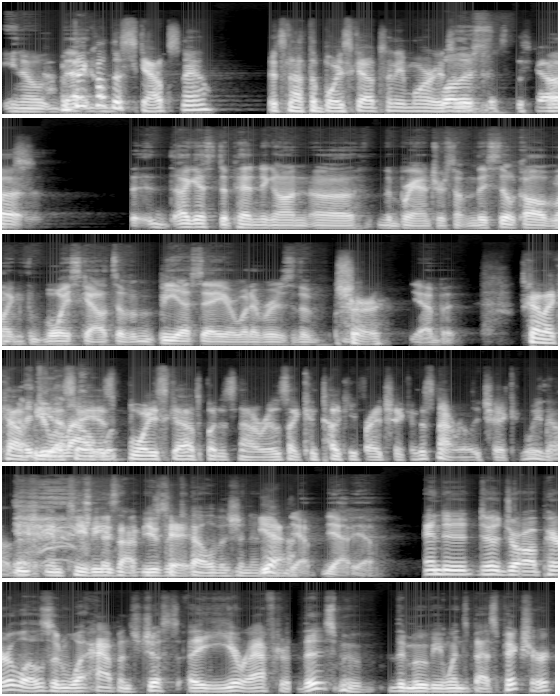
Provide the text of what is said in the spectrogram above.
you know Aren't they that- called the Scouts now? It's not the Boy Scouts anymore. It's Well, there's, just the uh, Scouts. I guess depending on uh, the branch or something, they still call them like the Boy Scouts of BSA or whatever is the sure. yeah. But It's kind of like how BSA allow- is Boy Scouts, but it's not really. It's like Kentucky Fried Chicken. It's not really chicken. We know that. MTV is not music Okay. television Yeah. anymore. yeah, yeah, yeah, And to, to draw parallels and what happens just a year after this move, the movie wins Best Picture,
